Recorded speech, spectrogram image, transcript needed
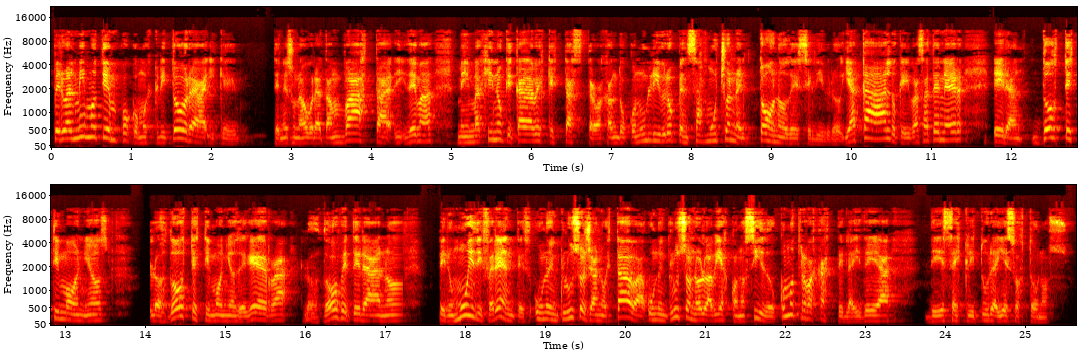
pero al mismo tiempo, como escritora y que tenés una obra tan vasta y demás, me imagino que cada vez que estás trabajando con un libro pensás mucho en el tono de ese libro. Y acá lo que ibas a tener eran dos testimonios, los dos testimonios de guerra, los dos veteranos, pero muy diferentes. Uno incluso ya no estaba, uno incluso no lo habías conocido. ¿Cómo trabajaste la idea de esa escritura y esos tonos?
